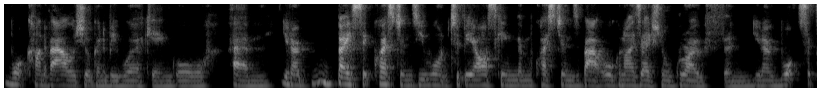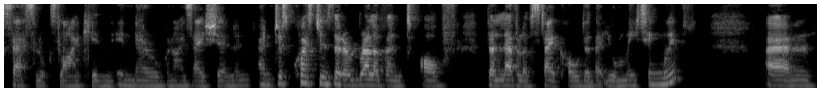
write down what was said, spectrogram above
what kind of hours you're going to be working or um, you know basic questions you want to be asking them questions about organizational growth and you know what success looks like in in their organization and, and just questions that are relevant of the level of stakeholder that you're meeting with. Um,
